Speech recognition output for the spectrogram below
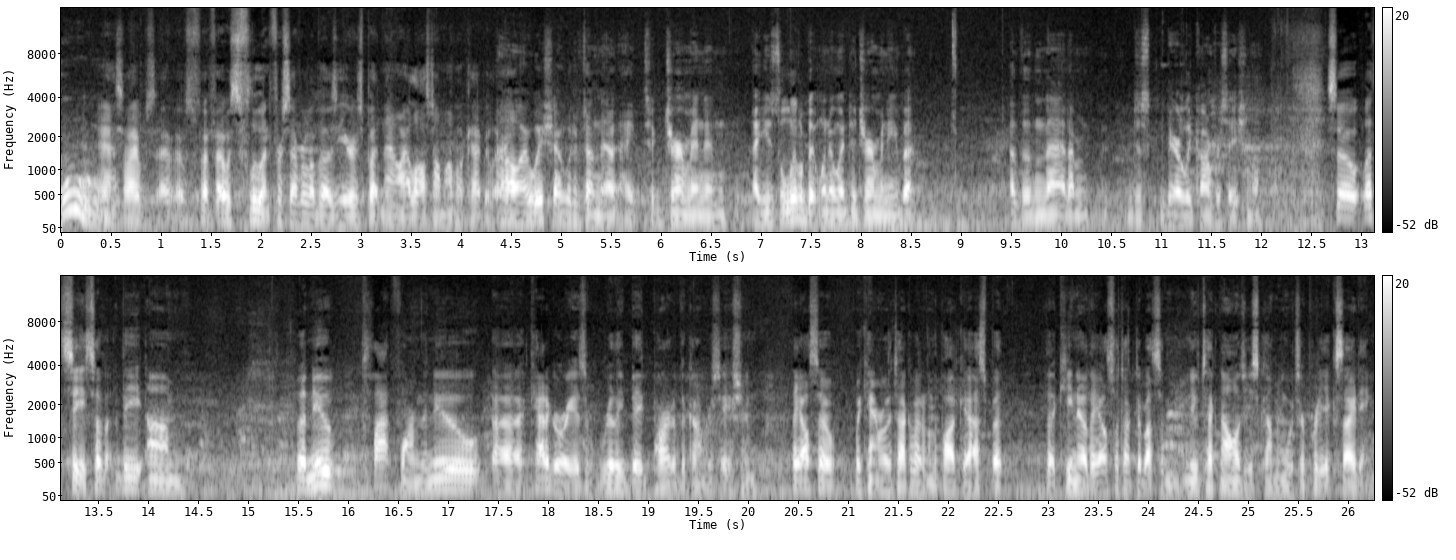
Ooh. Yeah, so I was, I was I was fluent for several of those years, but now I lost all my vocabulary. Oh, I wish I would have done that. I took German and I used a little bit when I went to Germany, but other than that, I'm just barely conversational. So let's see. So the um, the new platform, the new uh, category, is a really big part of the conversation. They also we can't really talk about it on the podcast, but the keynote they also talked about some new technologies coming, which are pretty exciting.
